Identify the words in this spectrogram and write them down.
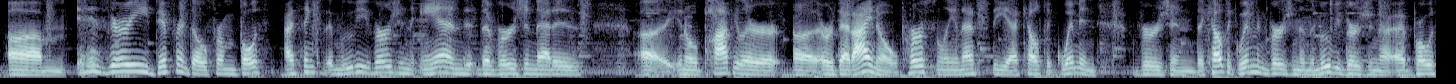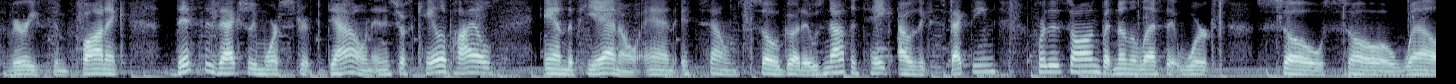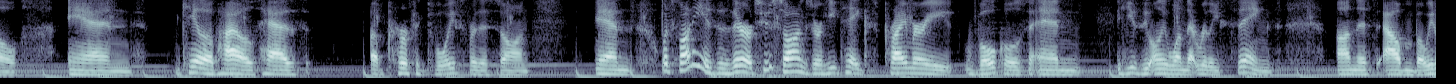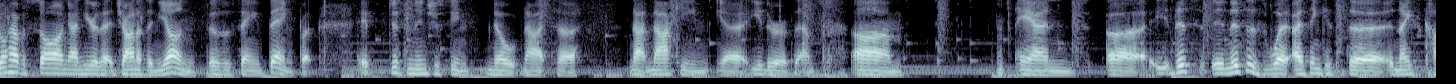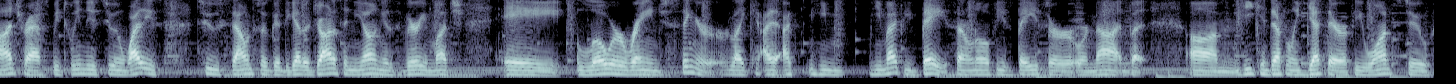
Um, it is very different though from both, I think, the movie version and the version that is. Uh, you know, popular uh, or that I know personally, and that's the uh, Celtic Women version. The Celtic Women version and the movie version are both very symphonic This is actually more stripped down, and it's just Caleb Hyles and the piano, and it sounds so good. It was not the take I was expecting for this song, but nonetheless, it works so, so well. And Caleb Hyles has a perfect voice for this song. And what's funny is, is there are two songs where he takes primary vocals and he's the only one that really sings on this album. But we don't have a song on here that Jonathan Young does the same thing. But it just an interesting note, not uh, not knocking uh, either of them. Um, and uh, this and this is what I think is the nice contrast between these two and why these two sound so good together. Jonathan Young is very much a lower range singer. Like I, I he he might be bass. I don't know if he's bass or or not, but um, he can definitely get there if he wants to.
